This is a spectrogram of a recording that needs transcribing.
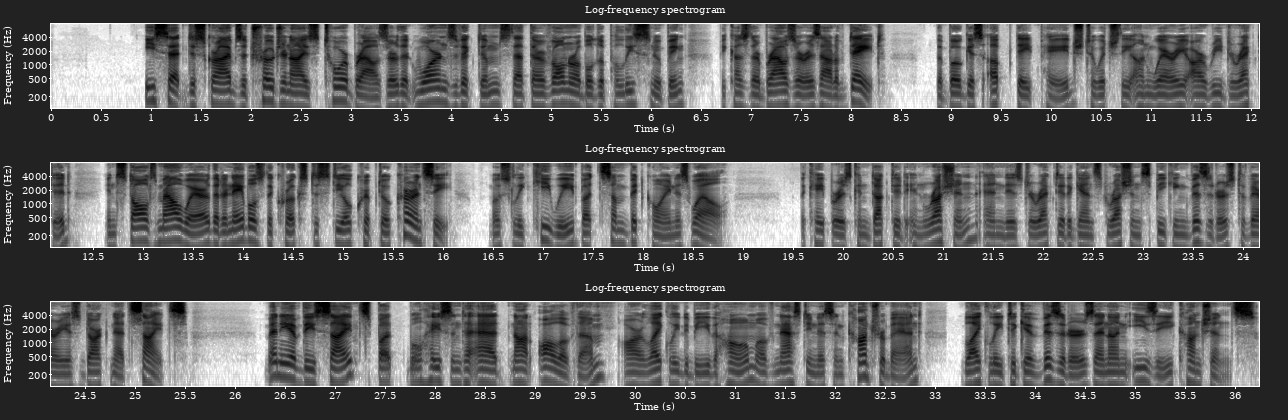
ESET describes a Trojanized Tor browser that warns victims that they're vulnerable to police snooping because their browser is out of date. The bogus update page to which the unwary are redirected installs malware that enables the crooks to steal cryptocurrency, mostly QIWI, but some Bitcoin as well. The caper is conducted in Russian and is directed against Russian speaking visitors to various darknet sites. Many of these sites, but we'll hasten to add not all of them, are likely to be the home of nastiness and contraband, likely to give visitors an uneasy conscience.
